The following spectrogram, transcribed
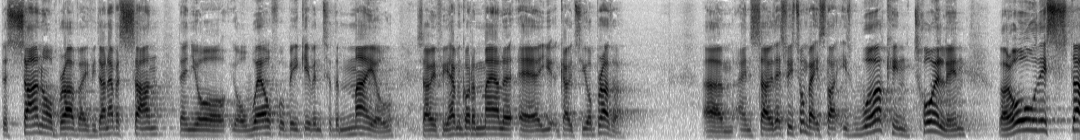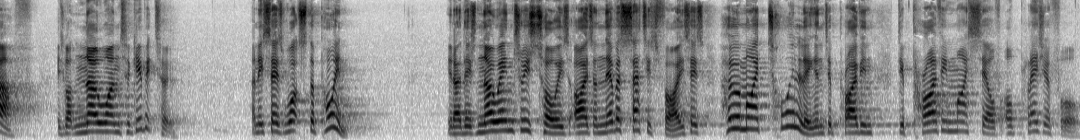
the son or brother, if you don't have a son, then your, your wealth will be given to the male. So, if you haven't got a male heir, you go to your brother. Um, and so that's what he's talking about. It's like he's working, toiling, got all this stuff. He's got no one to give it to. And he says, What's the point? You know, there's no end to his toil. His eyes are never satisfied. He says, Who am I toiling and depriving, depriving myself of pleasure for?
